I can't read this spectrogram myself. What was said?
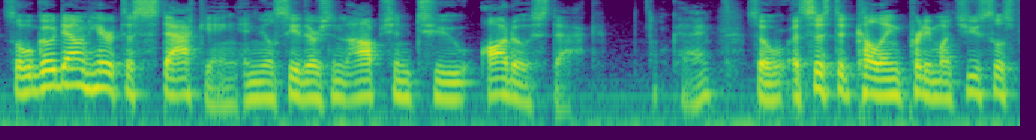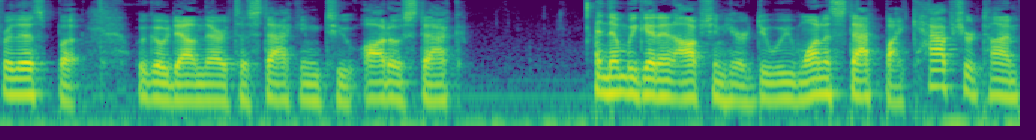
so we'll go down here to stacking and you'll see there's an option to auto stack. Okay, so assisted culling pretty much useless for this, but we go down there to stacking to auto stack. And then we get an option here. Do we want to stack by capture time,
